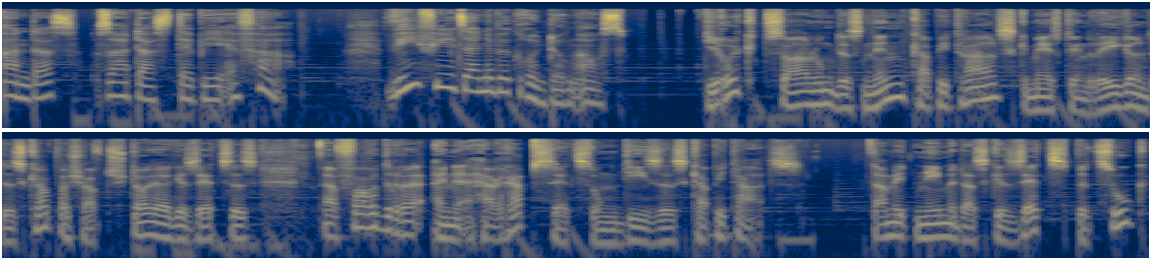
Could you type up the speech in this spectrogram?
Anders sah das der BFH. Wie fiel seine Begründung aus? Die Rückzahlung des Nennkapitals gemäß den Regeln des Körperschaftssteuergesetzes erfordere eine Herabsetzung dieses Kapitals. Damit nehme das Gesetz Bezug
